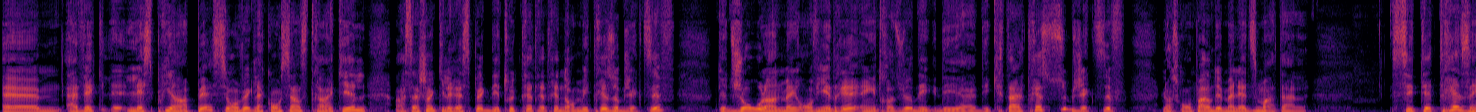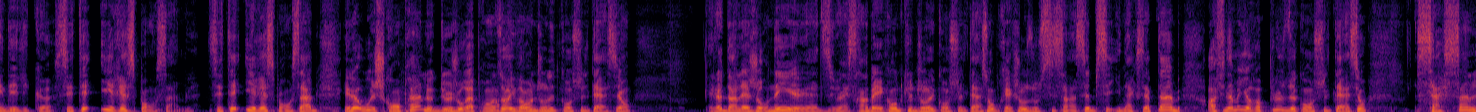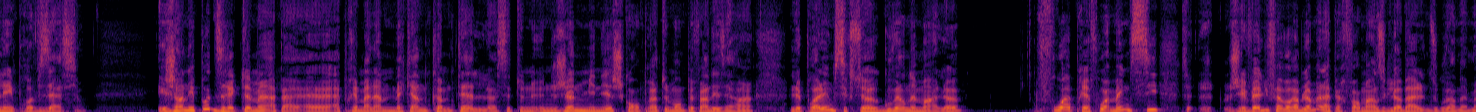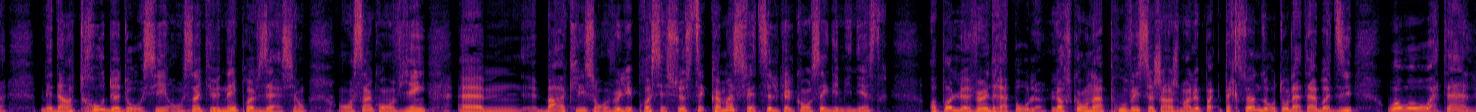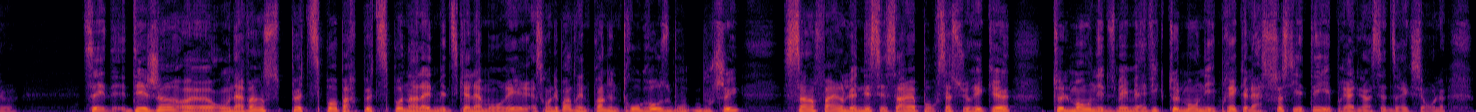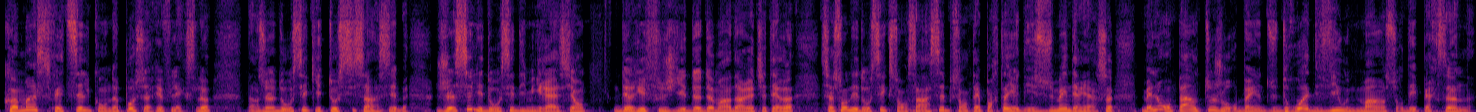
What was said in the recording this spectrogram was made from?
euh, avec l'esprit en paix, si on veut, avec la conscience tranquille, en sachant qu'ils respectent des trucs très, très, très normés, très objectifs, que du jour au lendemain, on viendrait introduire euh, des critères très subjectifs lorsqu'on parle de maladie mentale. C'était très indélicat, c'était irresponsable. C'était irresponsable. Et là, oui, je comprends que deux jours après, on dit, Ah, il va avoir une journée de consultation. Et là, dans la journée, euh, elle, se rend bien compte qu'une journée de consultation pour quelque chose aussi sensible, c'est inacceptable. Ah, finalement, il y aura plus de consultations. Ça sent l'improvisation. Et j'en ai pas directement après, euh, après Mme McCann comme telle. C'est une, une jeune ministre, je comprends, tout le monde peut faire des erreurs. Le problème, c'est que ce gouvernement-là, fois après fois, même si j'évalue favorablement la performance globale du gouvernement, mais dans trop de dossiers, on sent qu'il y a une improvisation, on sent qu'on vient euh, bâcler, si on veut, les processus. Comment se fait-il que le Conseil des ministres a pas levé un drapeau lorsqu'on a approuvé ce changement-là? Pe- Personne autour de la table a dit « Wow, wow, wow, attends, là. » Tu sais, d- déjà, euh, on avance petit pas par petit pas dans l'aide médicale à mourir. Est-ce qu'on n'est pas en train de prendre une trop grosse bou- bouchée? sans faire le nécessaire pour s'assurer que tout le monde est du même avis, que tout le monde est prêt, que la société est prête à aller dans cette direction-là. Comment se fait-il qu'on n'a pas ce réflexe-là dans un dossier qui est aussi sensible? Je sais les dossiers d'immigration, de réfugiés, de demandeurs, etc. Ce sont des dossiers qui sont sensibles, qui sont importants. Il y a des humains derrière ça. Mais là, on parle toujours bien du droit de vie ou de mort sur des personnes.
